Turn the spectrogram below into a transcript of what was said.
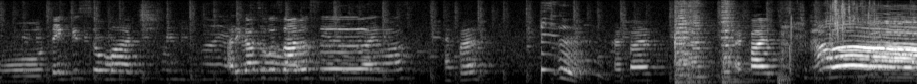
Oh, thank you so much. Arigato gozaimasu. High five. Mm. High five. High five. Ah!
